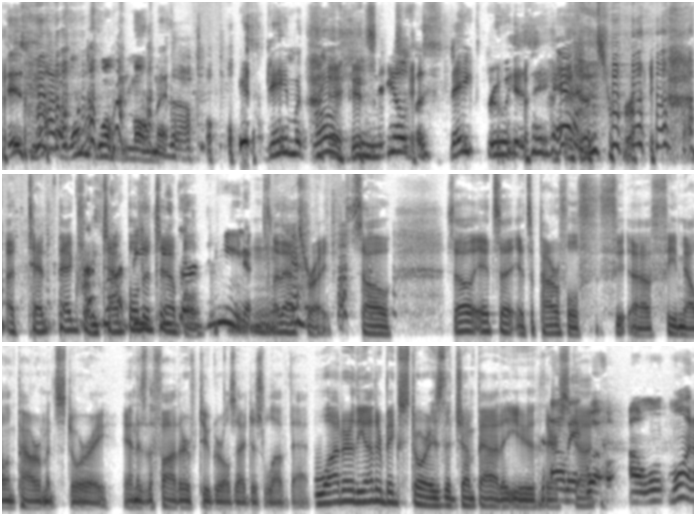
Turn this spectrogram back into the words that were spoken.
it's not a Wonder Woman moment. No. It's Game of Thrones. She nails a stake through his head. That's right. A tent peg from That's temple to temple. Mm, that's right. So so it's a it's a powerful f- uh, female empowerment story, and as the father of two girls, I just love that. What are the other big stories that jump out at you? There, I mean, well, uh, one,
